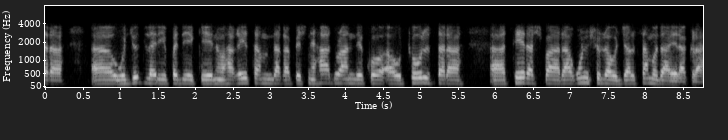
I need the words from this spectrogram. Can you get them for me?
سره وجود لري په دې کې نو هغه تم دغه پیشنهاد وړاندې کو او ټول سره تیر شپه راغون شول او جلسه مدایر کړه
